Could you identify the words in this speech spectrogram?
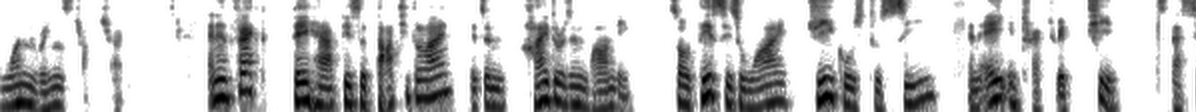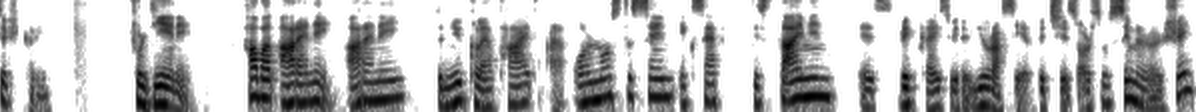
one ring structure. And in fact, they have this dotted line, it's a hydrogen bonding. So this is why G goes to C and A interact with T specifically for DNA. How about RNA? RNA, the nucleotides are almost the same except this thymine is replaced with a uracil, which is also similar shape.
